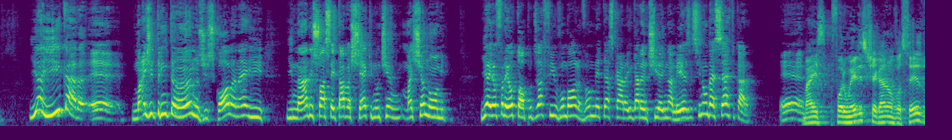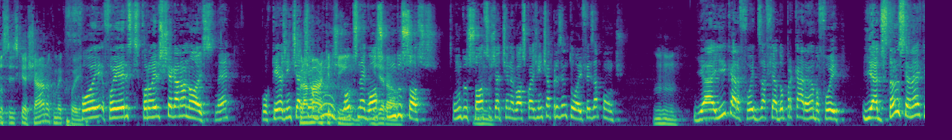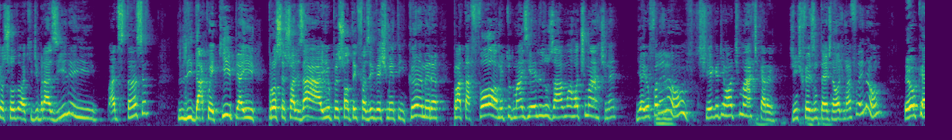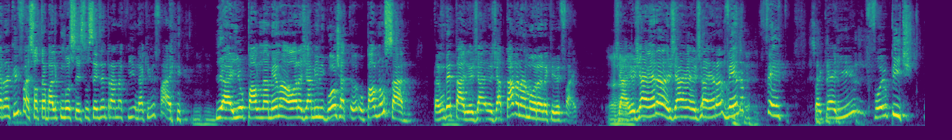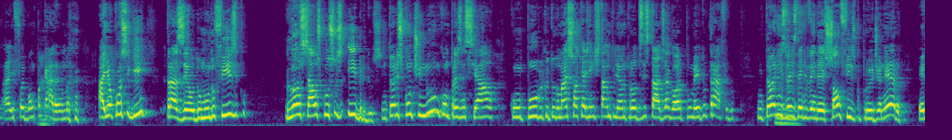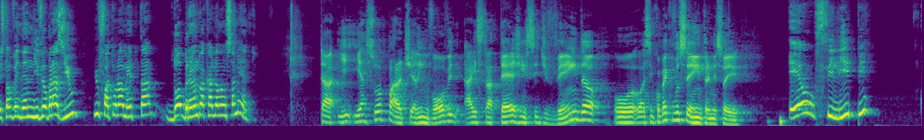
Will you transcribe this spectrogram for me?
E aí, cara, é, mais de 30 anos de escola, né? E, e nada, e só aceitava cheque, não tinha, mas tinha nome. E aí eu falei, eu topo o desafio, vambora, vamos meter as caras aí, garantia aí na mesa. Se não der certo, cara. É... Mas foram eles que chegaram a vocês, vocês que acharam? Como é que foi? Foi, foi eles que foram eles que chegaram a nós, né? Porque a gente já pra tinha alguns outros negócios, um dos sócios. Um dos sócios uhum. já tinha negócio com a gente e apresentou, aí fez a ponte. Uhum. E aí, cara, foi desafiador pra caramba. Foi. E a distância, né? Que eu sou aqui de Brasília, e a distância, lidar com a equipe, aí processualizar, aí o pessoal tem que fazer investimento em câmera, plataforma e tudo mais, e eles usavam a Hotmart, né? E aí eu falei, uhum. não, chega de Hotmart, cara. A gente fez um teste na Hotmart e falei, não, eu quero na Quivify, só trabalho com vocês se vocês entrarem na, na Quivify. Uhum. E aí o Paulo, na mesma hora, já me ligou. Já, o Paulo não sabe. Tá um detalhe, eu já, eu já tava namorando a Quivify. Uhum. Já, eu já era, já, já era venda feita. Só que aí foi o pitch. Aí foi bom pra caramba. Aí eu consegui trazer o do mundo físico, lançar os cursos híbridos. Então eles continuam com o presencial, com o público e tudo mais, só que a gente está ampliando para outros estados agora por meio do tráfego. Então, eles, uhum. em vez de vender só o físico para o Rio de Janeiro, eles estão vendendo nível Brasil e o faturamento está dobrando a cada lançamento. Tá, e, e, a sua parte, ela envolve a estratégia em si de venda? Ou assim, como é que você entra nisso aí? Eu, Felipe,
